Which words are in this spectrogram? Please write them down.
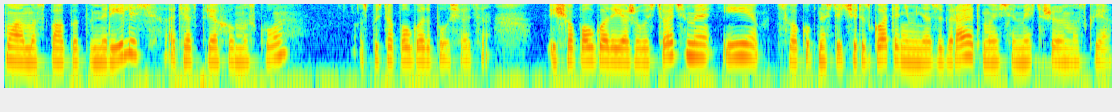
мама с папой помирились, отец приехал в Москву, спустя полгода, получается. Еще полгода я живу с тетями, и в совокупности через год они меня забирают, мы все вместе живем в Москве.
